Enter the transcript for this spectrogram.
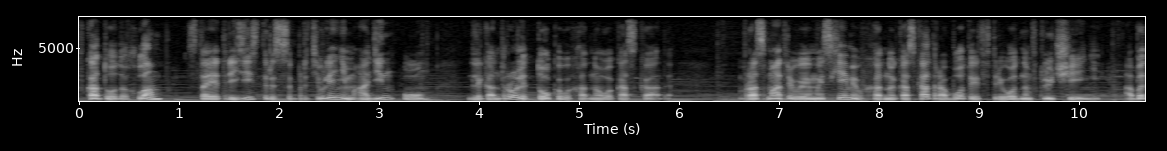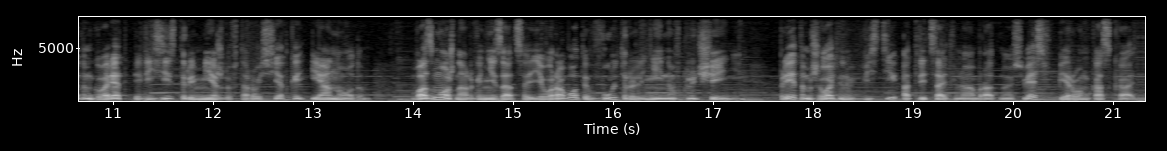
В катодах ламп стоят резисторы с сопротивлением 1 Ом для контроля тока выходного каскада. В рассматриваемой схеме выходной каскад работает в триодном включении. Об этом говорят резисторы между второй сеткой и анодом – Возможна организация его работы в ультралинейном включении, при этом желательно ввести отрицательную обратную связь в первом каскаде.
